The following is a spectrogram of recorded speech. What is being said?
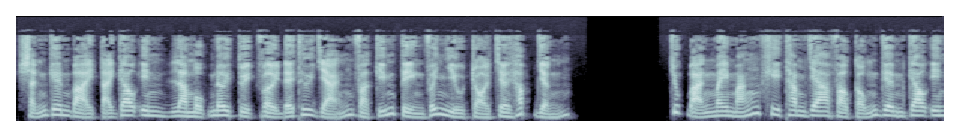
Sảnh game bài tại Gao In là một nơi tuyệt vời để thư giãn và kiếm tiền với nhiều trò chơi hấp dẫn. Chúc bạn may mắn khi tham gia vào cổng game Gao In.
